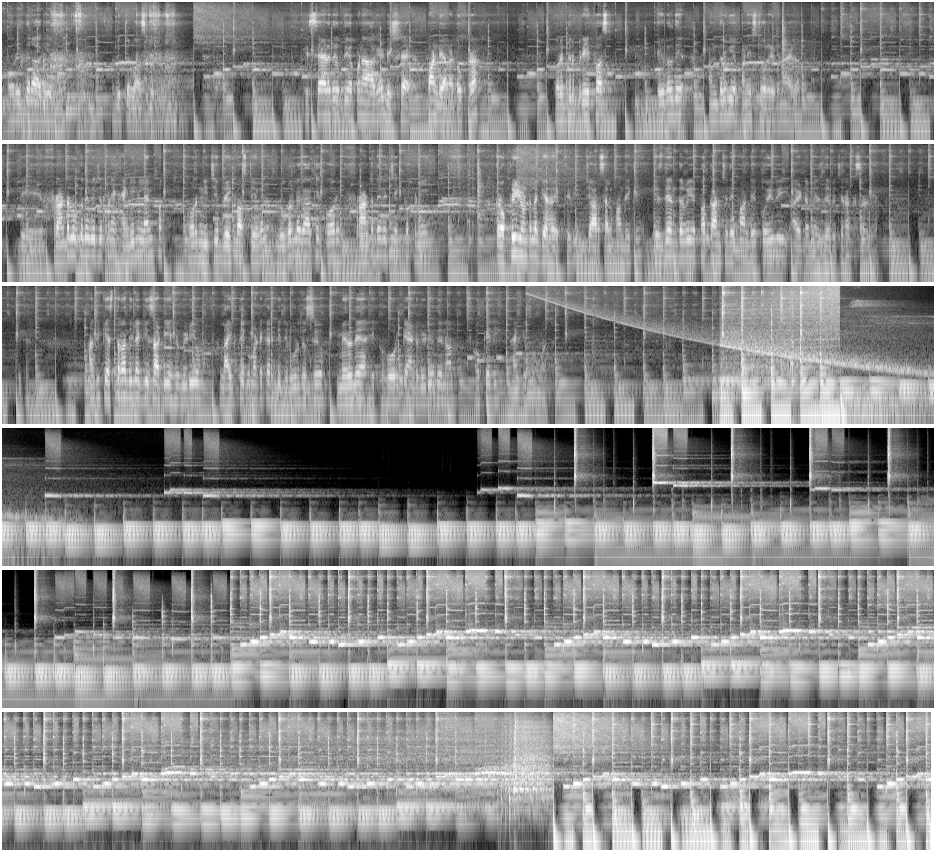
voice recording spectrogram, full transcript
ਔਰ ਇੱਧਰ ਆ ਗਈ ਆਪਣੀ ਵਿਕਰ ਬਾਸਕਟ ਇਸ ਸਾਈਡ ਦੇ ਉੱਤੇ ਆਪਣਾ ਆ ਗਿਆ ਡਿਸ਼ ਰੈਕ ਭਾਂਡਿਆਂ ਵਾਲਾ ਟੋਕਰਾ ਔਰ ਇੱਧਰ ਬ੍ਰੇਕਫਾਸਟ ਟੇਬਲ ਦੇ ਅੰਦਰ ਵੀ ਆਪਾਂ ਸਟੋਰੇਜ ਬਣਾਏਗਾ ਤੇ ਫਰੰਟ ਲੁੱਕ ਦੇ ਵਿੱਚ ਆਪਣੇ ਹੈਂਗਿੰਗ ਲੈਂਪ ਔਰ ਨੀਚੇ ਬ੍ਰੇਕਫਾਸਟ ਟੇਬਲ ਲੂਵਰ ਲਗਾ ਕੇ ਔਰ ਫਰੰਟ ਦੇ ਵਿੱਚ ਇੱਕ ਆਪਣੀ ਕਰੋਕਰੀ ਯੂਨਿਟ ਲੱਗਿਆ ਹੋਇਆ ਇੱਥੇ ਵੀ, ਚਾਰ ਸੈਲਫਾਂ ਦੇ ਕੇ। ਇਸ ਦੇ ਅੰਦਰ ਵੀ ਆਪਾਂ ਕੰਚ ਦੇ ਭਾਂਡੇ ਕੋਈ ਵੀ ਆਈਟਮ ਇਸ ਦੇ ਵਿੱਚ ਰੱਖ ਸਕਦੇ ਹਾਂ। ਠੀਕ ਹੈ? ਹਾਂਜੀ, ਕਿਸ ਤਰ੍ਹਾਂ ਦੀ ਲੱਗੀ ਸਾਡੀ ਇਹ ਵੀਡੀਓ ਲਾਈਕ ਤੇ ਕਮੈਂਟ ਕਰਕੇ ਜਰੂਰ ਦੱਸਿਓ। ਮਿਲਦੇ ਹਾਂ ਇੱਕ ਹੋਰ ਘੈਂਟ ਵੀਡੀਓ ਦੇ ਨਾਲ। ਓਕੇ ਜੀ ਥੈਂਕ ਯੂ ਸੋ ਮਚ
